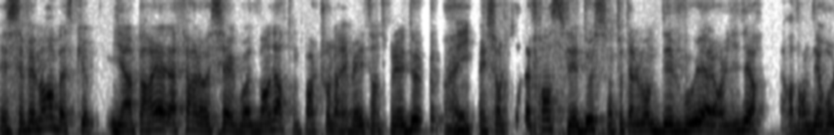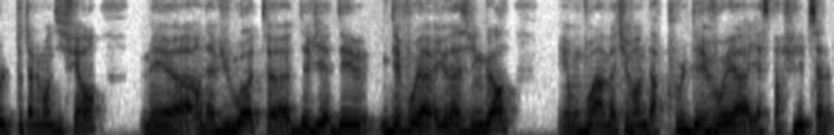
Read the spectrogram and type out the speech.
Et ça fait marrant parce qu'il y a un parallèle à faire là aussi avec Wout van Aert. On parle toujours de la rivalité entre les deux. Oui. Mais sur le Tour de France, les deux sont totalement dévoués à leur leader. Alors dans des rôles totalement différents. Mais euh, on a vu euh, dévié, dé, dévoué à Jonas Vingegaard. Et on voit un Mathieu Van Der Poel dévoué à Jasper Philipsen.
